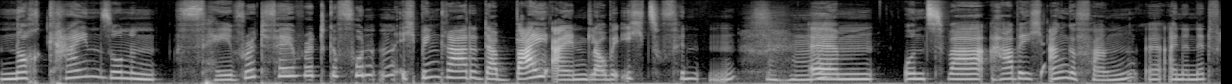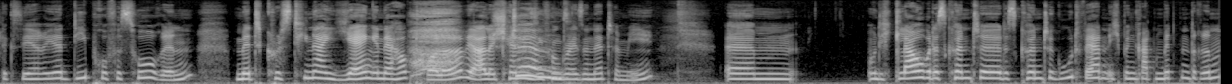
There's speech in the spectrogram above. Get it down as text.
noch keinen so einen Favorite Favorite gefunden. Ich bin gerade dabei, einen, glaube ich, zu finden. Ähm, und zwar habe ich angefangen, äh, eine Netflix-Serie, Die Professorin, mit Christina Yang in der Hauptrolle. Wir alle kennen sie von Stimmt. Grey's Anatomy. Ähm, und ich glaube, das könnte, das könnte gut werden. Ich bin gerade mittendrin.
